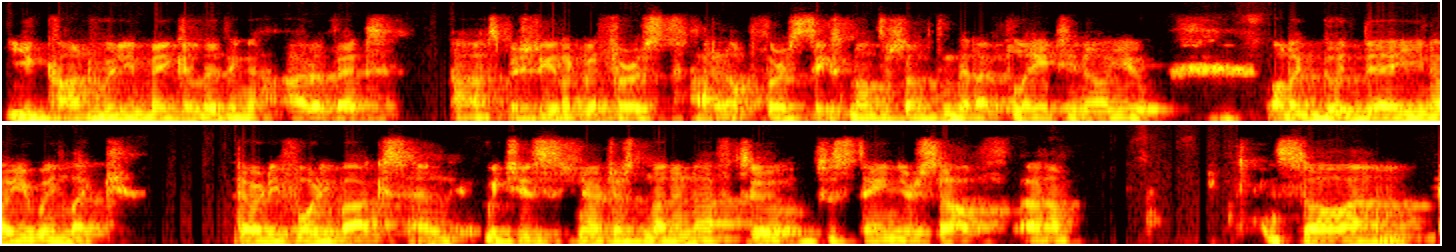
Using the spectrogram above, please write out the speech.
you can't really make a living out of it. Uh, especially like the first, I don't know, first six months or something that I played. You know, you on a good day, you know, you win like 30, 40 bucks, and which is you know just not enough to sustain yourself. Um, so um,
